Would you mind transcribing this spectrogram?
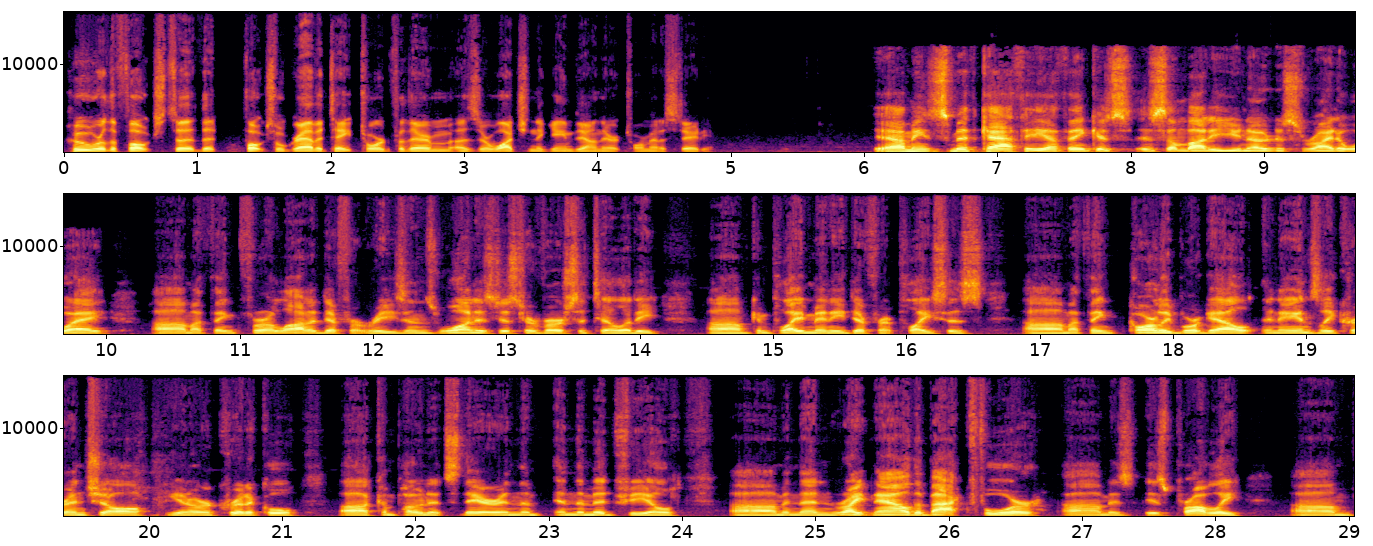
Who are the folks to, that folks will gravitate toward for them as they're watching the game down there at Tormenta Stadium? Yeah, I mean Smith Cathy, I think is is somebody you notice right away. Um, I think for a lot of different reasons. One is just her versatility, um, can play many different places. Um, I think Carly Borgelt and Ansley Crenshaw, you know, are critical uh, components there in the in the midfield. Um, and then right now, the back four um, is is probably um,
